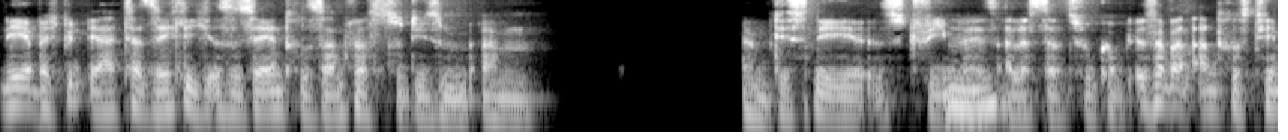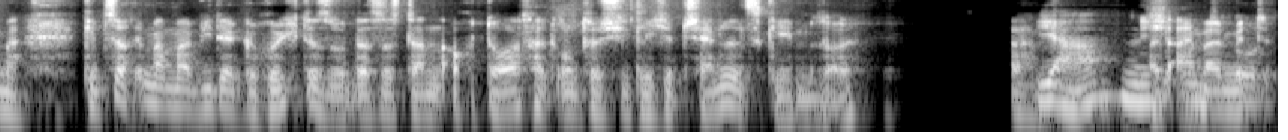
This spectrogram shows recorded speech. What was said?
Nee, aber ich bin, ja, tatsächlich ist es sehr interessant, was zu diesem ähm, ähm, Disney-Stream Mhm. jetzt alles dazukommt. Ist aber ein anderes Thema. Gibt es auch immer mal wieder Gerüchte, so dass es dann auch dort halt unterschiedliche Channels geben soll? Ähm, ja, nicht Halt einmal mit,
